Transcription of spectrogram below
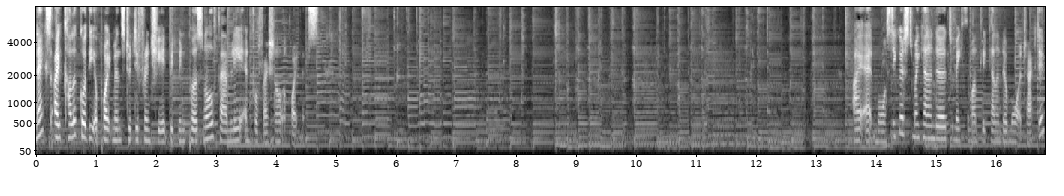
Next, I color code the appointments to differentiate between personal, family, and professional appointments. I add more stickers to my calendar to make the monthly calendar more attractive,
